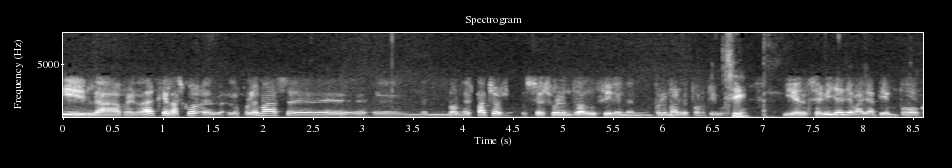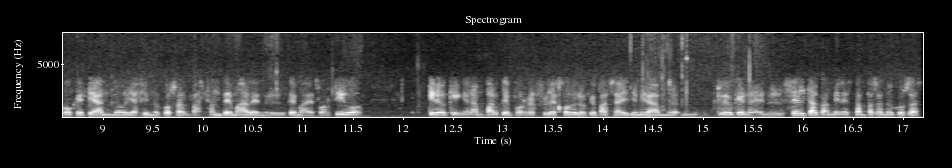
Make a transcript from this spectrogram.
y, la verdad es que las, los problemas eh, en los despachos se suelen traducir en, problemas deportivos. Sí. Y el Sevilla lleva ya tiempo coqueteando y haciendo cosas bastante mal en el tema deportivo. Creo que en gran parte por reflejo de lo que pasa ahí. Yo, mira, creo que en el Celta también están pasando cosas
